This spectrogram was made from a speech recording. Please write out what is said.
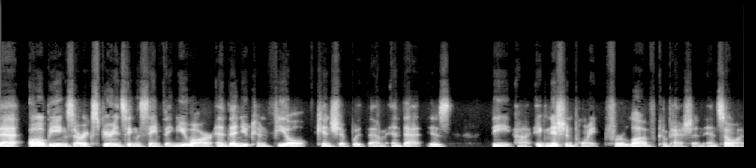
that all beings are experiencing the same thing you are, and then you can feel kinship with them, and that is the uh, ignition point for love, compassion, and so on.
